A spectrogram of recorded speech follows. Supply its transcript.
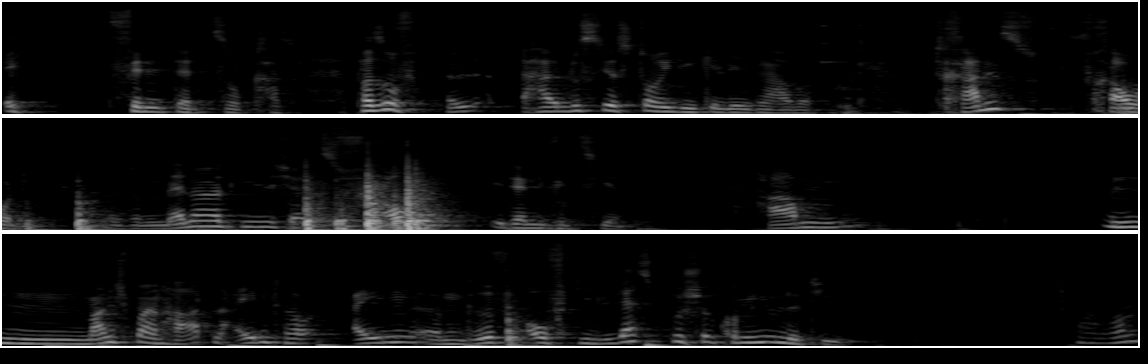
Ich finde das so krass. Pass auf, lustige Story, die ich gelesen habe. Transfrauen, also Männer, die sich als Frauen identifizieren, haben manchmal einen harten Eingriff auf die lesbische Community. Warum?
